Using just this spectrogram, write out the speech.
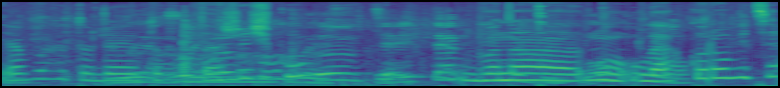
Я виготовляю таку пташечку. Вона ну легко робиться,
